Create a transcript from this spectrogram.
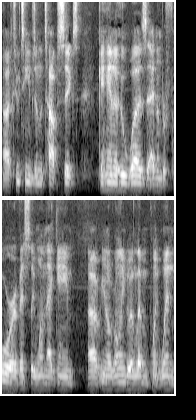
Uh, two teams in the top six. Gahanna, who was at number four, eventually won that game. Uh, you know, rolling to an 11 point win.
